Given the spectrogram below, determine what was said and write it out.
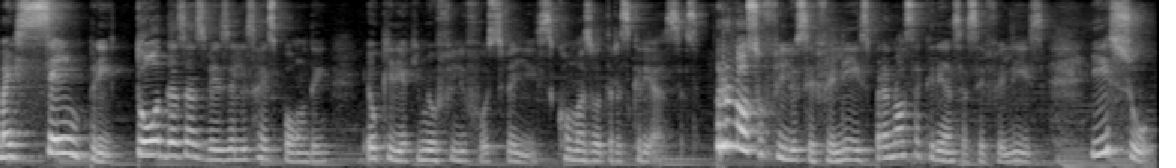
mas sempre, todas as vezes eles respondem, eu queria que meu filho fosse feliz, como as outras crianças. Para o nosso filho ser feliz, para a nossa criança ser feliz, isso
